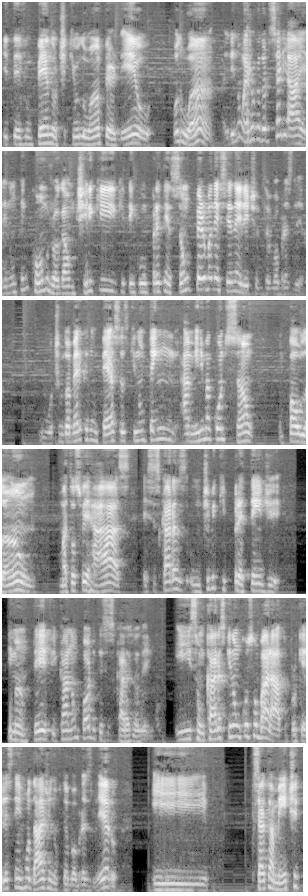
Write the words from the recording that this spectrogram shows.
Que teve um pênalti que o Luan perdeu, o Luan, ele não é jogador de Série A, ele não tem como jogar um time que, que tem como pretensão permanecer na elite do futebol brasileiro. O time do América tem peças que não tem a mínima condição. Um Paulão, Matheus Ferraz, esses caras, um time que pretende se manter, ficar, não pode ter esses caras no elenco. E são caras que não custam barato, porque eles têm rodagem no futebol brasileiro e certamente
